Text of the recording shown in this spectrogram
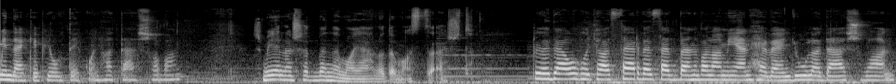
Mindenképp jótékony hatása van. És milyen esetben nem ajánlod a masszást? Például, hogyha a szervezetben valamilyen heven gyulladás van,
